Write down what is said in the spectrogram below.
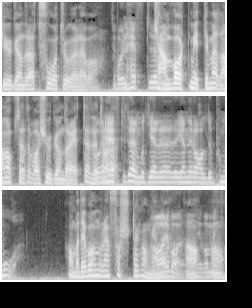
2002 tror jag det var. Det var en häftig duell. Kan varit mitt emellan också att det var 2001 det eller var tror en häftig duell mot General de Pommeau. Ja men det var nog den första gången. Ja där. det var det. Ja, det var ja.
